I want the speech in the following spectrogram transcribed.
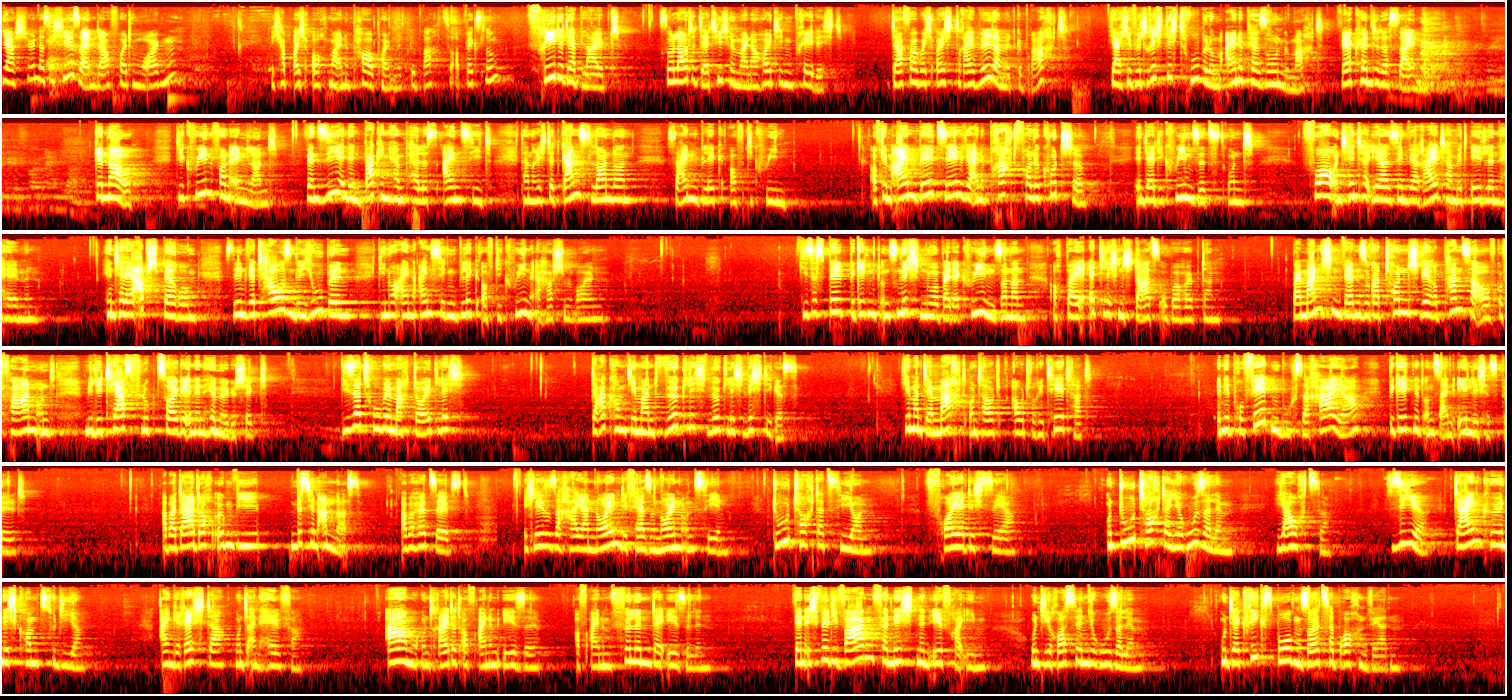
Ja, schön, dass ich hier sein darf heute Morgen. Ich habe euch auch mal eine PowerPoint mitgebracht zur Abwechslung. Friede, der bleibt. So lautet der Titel meiner heutigen Predigt. Dafür habe ich euch drei Bilder mitgebracht. Ja, hier wird richtig Trubel um eine Person gemacht. Wer könnte das sein? Genau, die Queen von England. Wenn sie in den Buckingham Palace einzieht, dann richtet ganz London seinen Blick auf die Queen. Auf dem einen Bild sehen wir eine prachtvolle Kutsche, in der die Queen sitzt und vor und hinter ihr sehen wir Reiter mit edlen Helmen. Hinter der Absperrung sehen wir Tausende jubeln, die nur einen einzigen Blick auf die Queen erhaschen wollen. Dieses Bild begegnet uns nicht nur bei der Queen, sondern auch bei etlichen Staatsoberhäuptern. Bei manchen werden sogar tonnenschwere Panzer aufgefahren und Militärsflugzeuge in den Himmel geschickt. Dieser Trubel macht deutlich, da kommt jemand wirklich, wirklich Wichtiges. Jemand, der Macht und Autorität hat. In dem Prophetenbuch Sacharja begegnet uns ein ähnliches Bild. Aber da doch irgendwie ein bisschen anders. Aber hört selbst. Ich lese Sacharja 9, die Verse 9 und 10. Du Tochter Zion, freue dich sehr. Und du Tochter Jerusalem, jauchze. Siehe, dein König kommt zu dir, ein Gerechter und ein Helfer, arm und reitet auf einem Esel, auf einem Füllen der Eselin. Denn ich will die Wagen vernichten in Ephraim und die Rosse in Jerusalem. Und der Kriegsbogen soll zerbrochen werden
